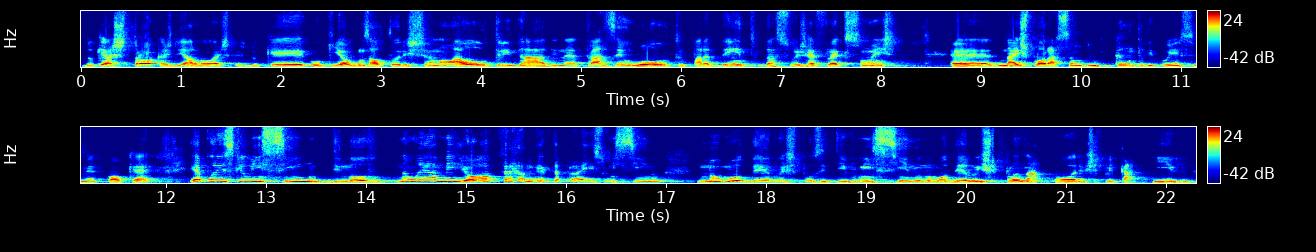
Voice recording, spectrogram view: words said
do que as trocas dialógicas, do que o que alguns autores chamam a outridade, né? trazer o outro para dentro das suas reflexões é, na exploração de um campo de conhecimento qualquer. E é por isso que o ensino, de novo, não é a melhor ferramenta para isso. O ensino no modelo expositivo, o ensino no modelo explanatório, explicativo,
